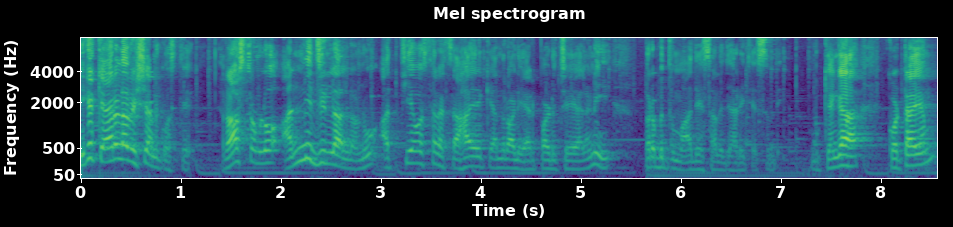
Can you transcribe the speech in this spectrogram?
ఇక కేరళ విషయానికి వస్తే రాష్ట్రంలో అన్ని జిల్లాల్లోనూ అత్యవసర సహాయ కేంద్రాలు ఏర్పాటు చేయాలని ప్రభుత్వం ఆదేశాలు జారీ చేసింది. ముఖ్యంగా కొట్టాయం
